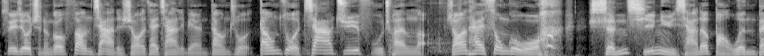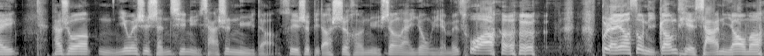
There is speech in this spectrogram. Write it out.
所以就只能够放假的时候在家里边当做当做家居服穿了。然后他还送过我。神奇女侠的保温杯，他说，嗯，因为是神奇女侠是女的，所以是比较适合女生来用，也没错啊。不然要送你钢铁侠，你要吗？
